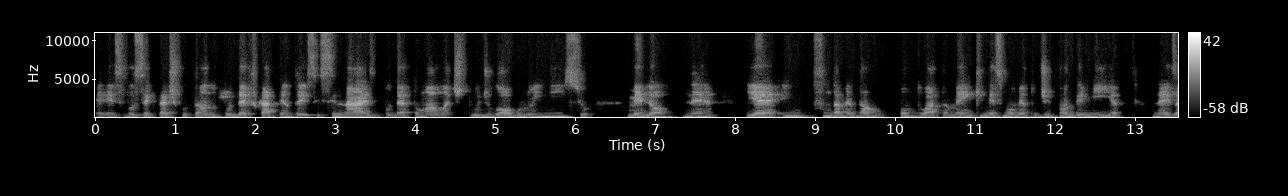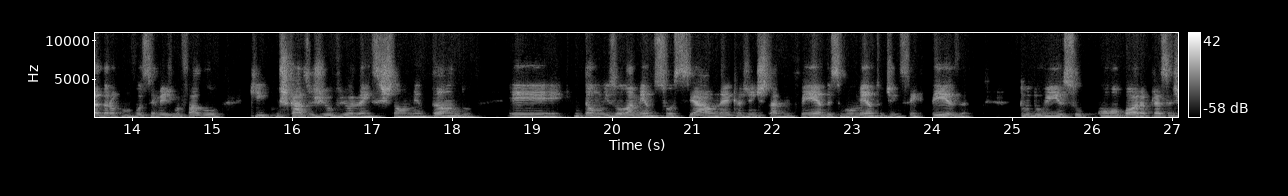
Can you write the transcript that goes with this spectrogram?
é, se você que está escutando puder ficar atento a esses sinais e puder tomar uma atitude logo no início, melhor, né? E é fundamental pontuar também que nesse momento de pandemia, né, Isadora, como você mesma falou, que os casos de violência estão aumentando, é, então, o isolamento social né, que a gente está vivendo, esse momento de incerteza, tudo isso corrobora para essas,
